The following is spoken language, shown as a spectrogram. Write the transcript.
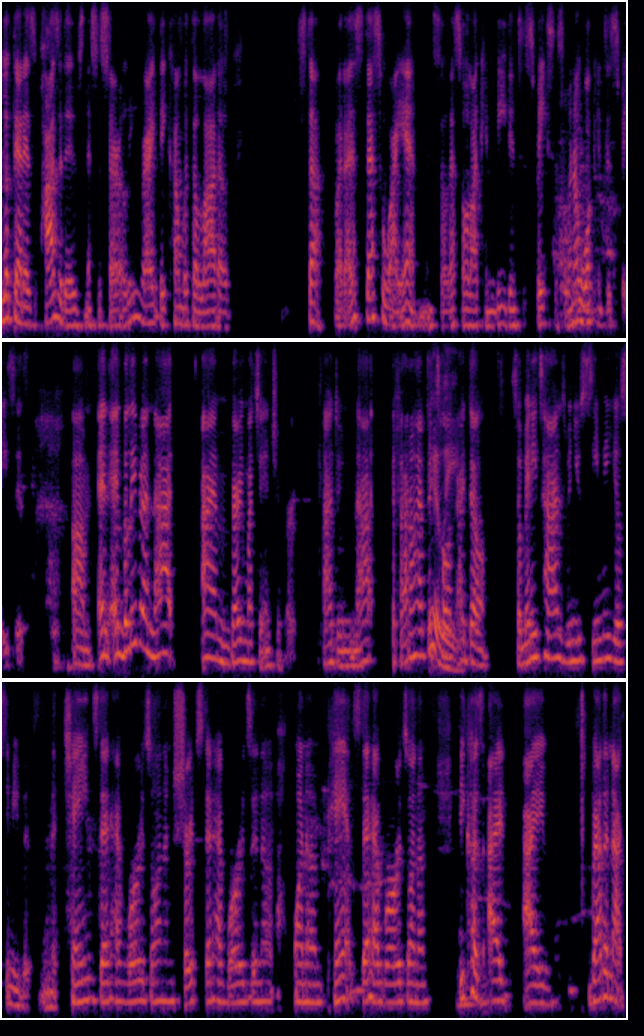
looked at as positives necessarily, right? They come with a lot of stuff, but that's that's who I am. And so that's all I can lead into spaces. So when I walk into spaces, um, and, and believe it or not, I'm very much an introvert. I do not, if I don't have to Really? talk, I don't. So many times when you see me, you'll see me with chains that have words on them, shirts that have words in them, on them, pants that have words on them, because I I rather not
